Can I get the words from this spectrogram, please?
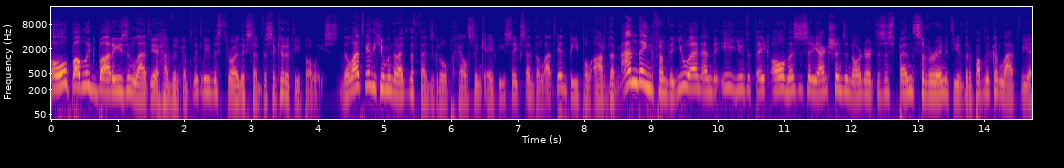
All public bodies in Latvia have been completely destroyed except the security police. The Latvian Human Rights Defense Group, Helsinki 86, and the Latvian people are demanding from the UN and the EU to take all necessary actions in order to suspend sovereignty of the Republic of Latvia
